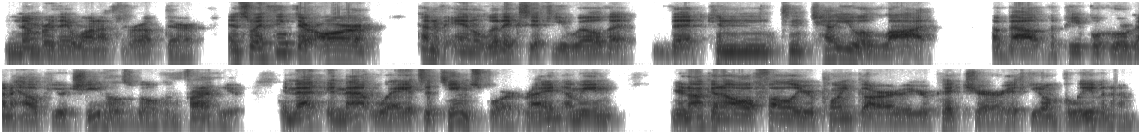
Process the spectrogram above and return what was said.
number they want to throw up there? And so I think there are kind of analytics, if you will, that that can, can tell you a lot about the people who are going to help you achieve those goals in front of you. In that in that way, it's a team sport, right? I mean, you're not going to all follow your point guard or your pitcher if you don't believe in them.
